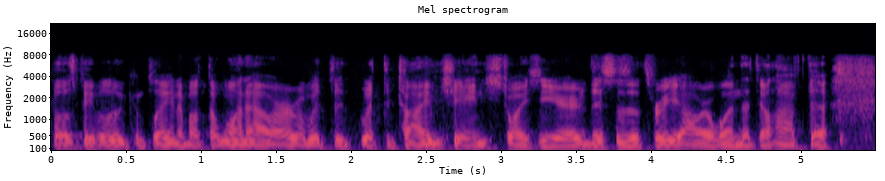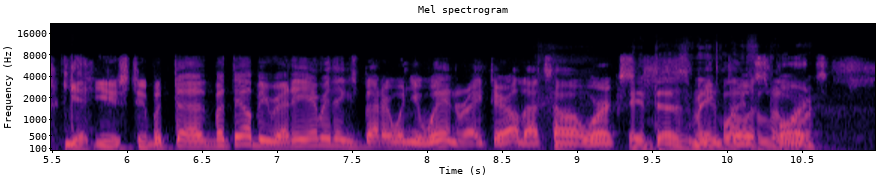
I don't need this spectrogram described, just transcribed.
those people who complain about the one hour with the with the time change twice a year, this is a three-hour one that they'll have to get used to. But uh, but they'll be ready. Everything's better when you win, right, Daryl? That's how it works. It does make life a little sports. more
